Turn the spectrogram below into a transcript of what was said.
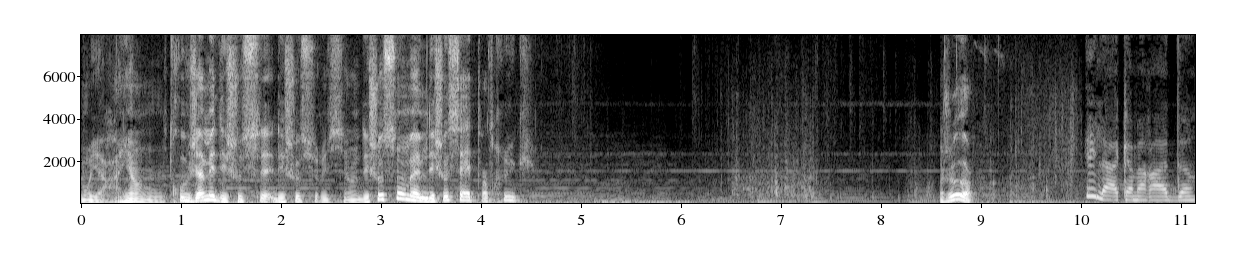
Bon, y a rien. On trouve jamais des, chaussures, des chaussures ici. hein. Des chaussons même, des chaussettes, un truc. Bonjour. Et là, camarade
